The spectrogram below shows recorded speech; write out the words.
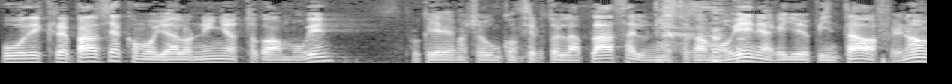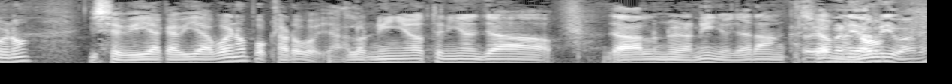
hubo discrepancias, como ya los niños tocaban muy bien, porque ya habíamos hecho algún concierto en la plaza y los niños tocaban muy bien y aquello pintaba fenómeno y se veía que había, bueno, pues claro, ya los niños tenían ya, ya no eran niños, ya eran casi hombres, ¿no? arriba, ¿no?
